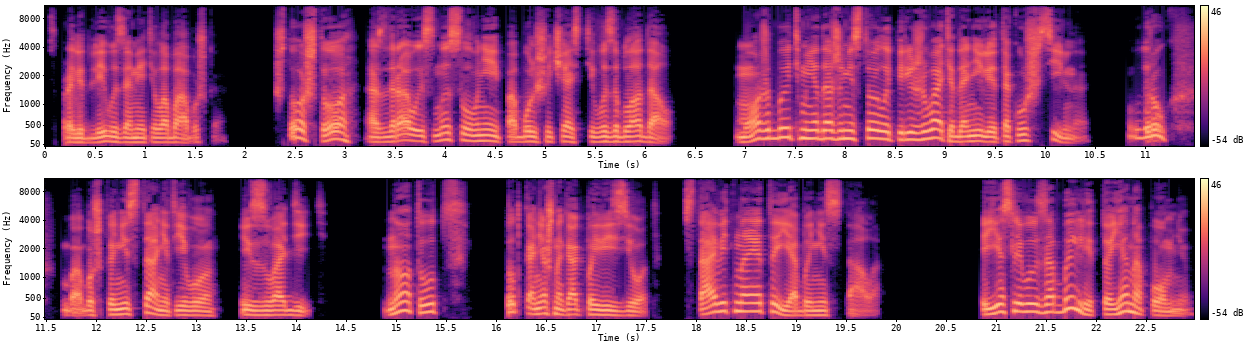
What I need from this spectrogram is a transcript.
справедливо заметила бабушка. Что-что, а здравый смысл в ней по большей части возобладал. Может быть, мне даже не стоило переживать о Даниле так уж сильно. Вдруг бабушка не станет его изводить. Но тут, тут, конечно, как повезет. Ставить на это я бы не стала. Если вы забыли, то я напомню.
